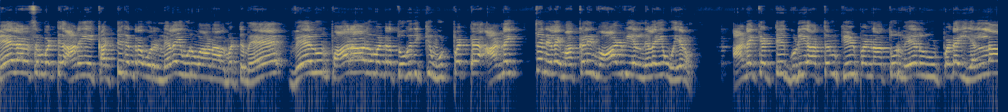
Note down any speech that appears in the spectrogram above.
மேலரசம்பட்டு அணையை கட்டுகின்ற ஒரு நிலை உருவானால் மட்டுமே வேலூர் பாராளுமன்ற தொகுதிக்கு உட்பட்ட அனைத்து நிலை மக்களின் வாழ்வியல் நிலையும் உயரும். அணைக்கட்டு குடியாத்தம் கீழ்பண்ணாத்தூர் வேலூர் உட்பட எல்லா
